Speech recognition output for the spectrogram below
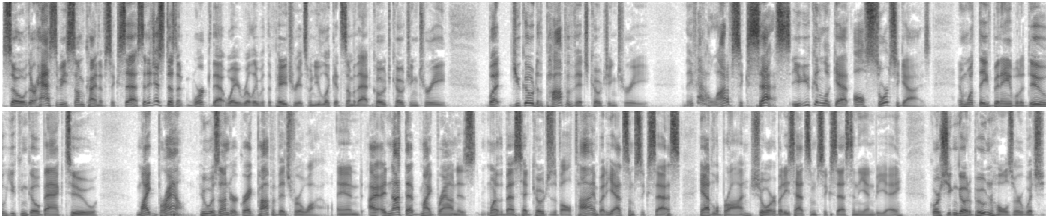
So there has to be some kind of success. And it just doesn't work that way really with the Patriots when you look at some of that coach coaching tree. But you go to the Popovich coaching tree, they've had a lot of success. You, you can look at all sorts of guys and what they've been able to do. You can go back to Mike Brown, who was under Gregg Popovich for a while. And I, not that Mike Brown is one of the best head coaches of all time, but he had some success. He had LeBron, sure, but he's had some success in the NBA. Of course, you can go to Budenholzer, which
